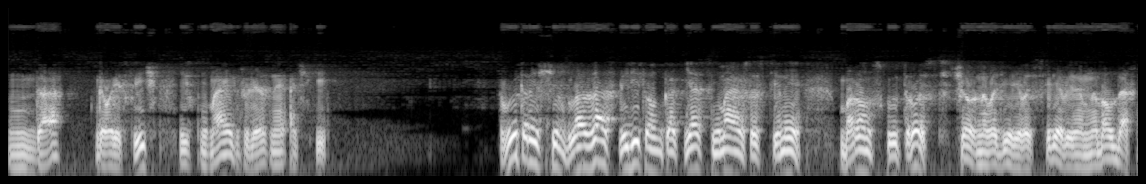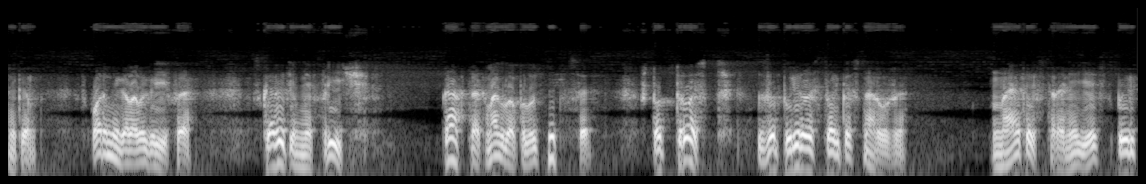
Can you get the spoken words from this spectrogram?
Да, говорит Фич и снимает железные очки. Вытаращив глаза, следит он, как я снимаю со стены баронскую трость черного дерева с серебряным набалдашником в форме головы грифа. Скажите мне, Фрич, как так могло получиться, что трость запылилась только снаружи? На этой стороне есть пыль,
